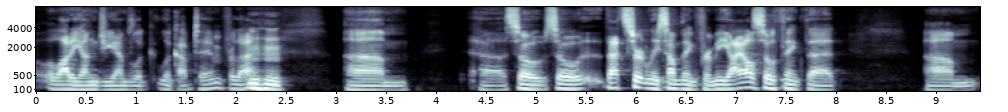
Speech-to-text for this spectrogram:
a lot of young GMs look look up to him for that. Mm-hmm. Um, uh, so so that's certainly something for me. I also think that um,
